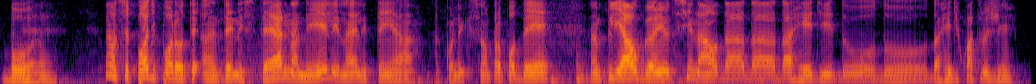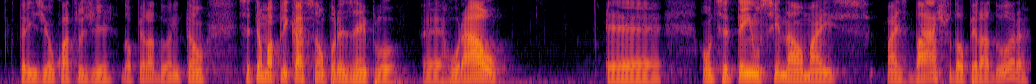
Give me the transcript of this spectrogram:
Boa. É. Não, você pode pôr a ante- a antena externa nele, né? Ele tem a, a conexão para poder ampliar o ganho de sinal da, da, da rede do, do- da rede 4G, 3G ou 4G da operadora. Então, você tem uma aplicação, por exemplo, é, rural, é, onde você tem um sinal mais, mais baixo da operadora,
